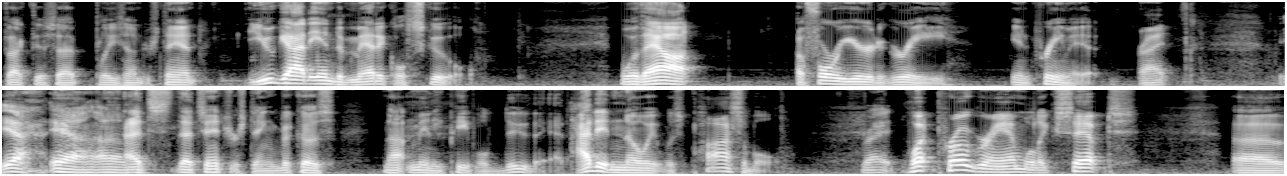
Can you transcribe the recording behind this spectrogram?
fuck this up, please understand. You got into medical school without a four year degree in pre med, right? Yeah, yeah. Um, That's that's interesting because not many people do that. I didn't know it was possible. right. What program will accept uh,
